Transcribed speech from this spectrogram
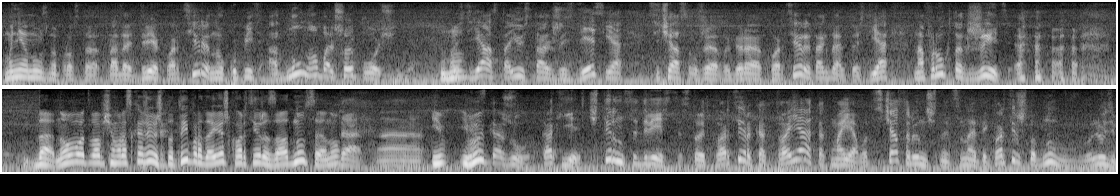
мне нужно просто продать две квартиры, но купить одну, но большой площади. Мгм. То есть я остаюсь также здесь, я сейчас уже выбираю квартиры и так далее. То есть я на фруктах жить. да, ну вот, в общем, расскажи, что ты продаешь квартиру за одну цену, Да. а, и, и я вы... скажу, как есть. 14 200 стоит квартира, как твоя, как моя. Вот сейчас рыночная цена этой квартиры, чтобы ну, люди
